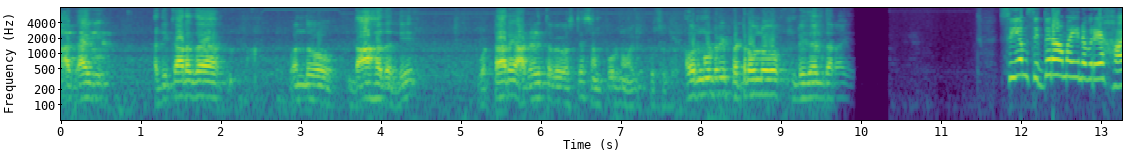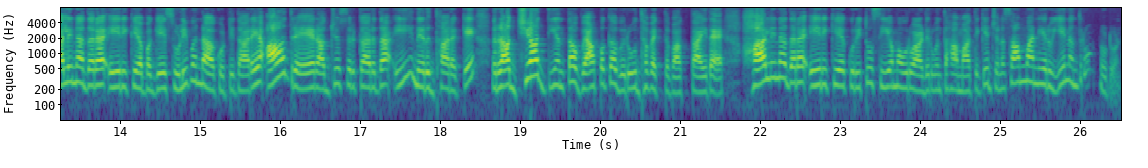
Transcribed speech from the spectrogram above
ಹಾಗಾಗಿ ಅಧಿಕಾರದ ಒಂದು ದಾಹದಲ್ಲಿ ಒಟ್ಟಾರೆ ಆಡಳಿತ ವ್ಯವಸ್ಥೆ ಸಂಪೂರ್ಣವಾಗಿ ಕುಸಿದು. ಅವ್ರು ನೋಡ್ರಿ ಪೆಟ್ರೋಲು ಡೀಸೆಲ್ ದರ ಸಿಎಂ ಸಿದ್ದರಾಮಯ್ಯನವರೇ ಹಾಲಿನ ದರ ಏರಿಕೆಯ ಬಗ್ಗೆ ಸುಳಿವನ್ನ ಕೊಟ್ಟಿದ್ದಾರೆ. ಆದರೆ ರಾಜ್ಯ ಸರ್ಕಾರದ ಈ ನಿರ್ಧಾರಕ್ಕೆ ರಾಜ್ಯಾದ್ಯಂತ ವ್ಯಾಪಕ ವಿರೋಧ ವ್ಯಕ್ತವಾಗ್ತಾ ಇದೆ. ಹಾಲಿನ ದರ ಏರಿಕೆಯ ಕುರಿತು ಸಿಎಂ ಅವರು ಆಡಿರುವಂತಹ ಮಾತಿಗೆ ಜನಸಾಮಾನ್ಯರು ಏನಂದ್ರು ನೋಡೋಣ.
